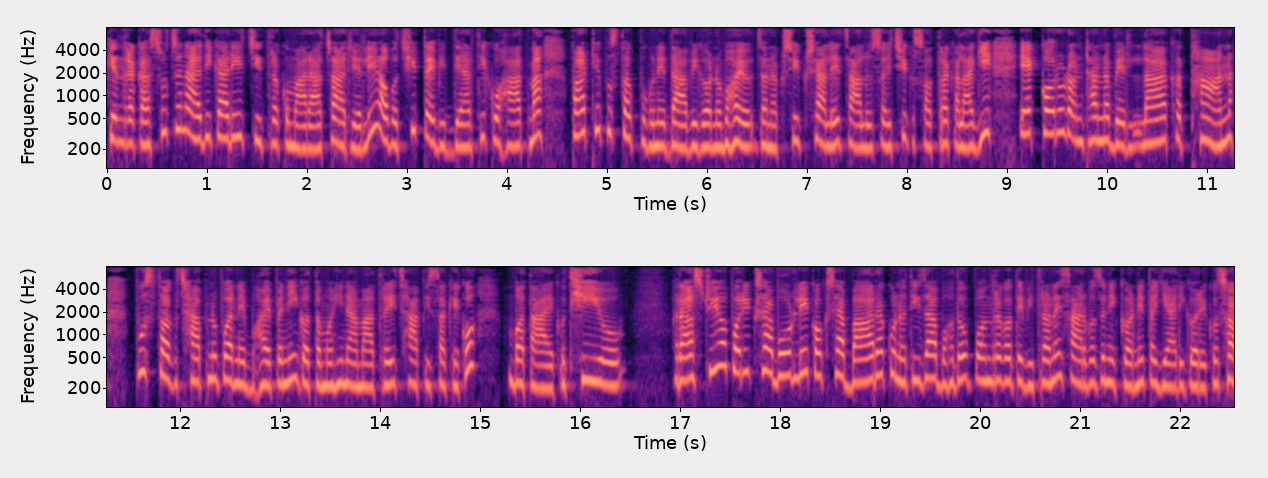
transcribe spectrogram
केन्द्रका सूचना अधिकारी चित्र कुमार आचार्यले अब छिट्टै विद्यार्थीको हातमा पाठ्य पुस्तक पुग्ने दावी गर्नुभयो। जनक शिक्षाले चालू शैक्षिक सत्रका लागि एक करोड़ अन्ठानब्बे लाख थान पुस्तक छाप्नुपर्ने भए पनि गत महिना मात्रै छापिसकेको बताएको थियो। राष्ट्रिय परीक्षा बोर्डले कक्षा बाह्रको नतिजा भदौ पन्ध्र गते भित्र नै सार्वजनिक गर्ने तयारी गरेको छ।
